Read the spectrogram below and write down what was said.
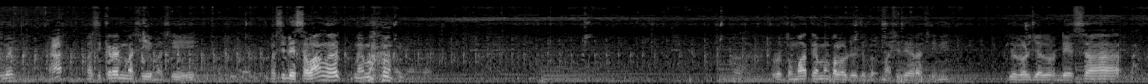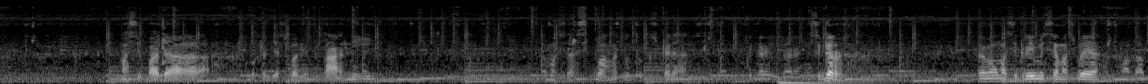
Bay Hah? masih keren masih masih masih desa banget memang. Beruntung banget emang kalau udah masih daerah sini. Jalur-jalur desa masih pada bekerja sebagai petani. Masih asik banget untuk sepedaan. Segar udaranya. seger. Memang masih gerimis ya Mas Bay ya? Mantap.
